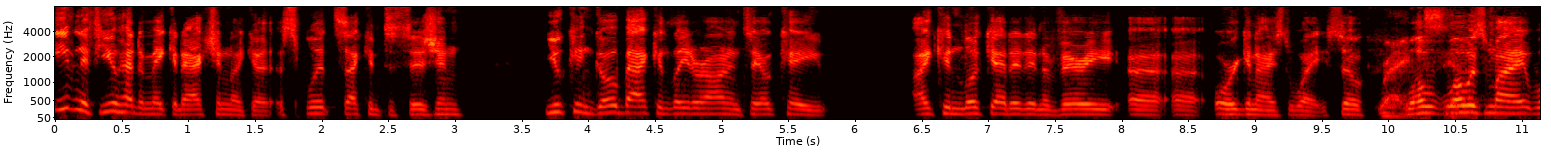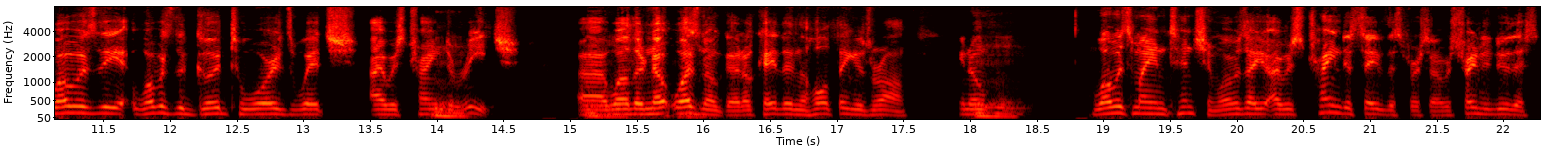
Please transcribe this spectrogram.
even if you had to make an action like a, a split second decision you can go back and later on and say okay I can look at it in a very uh, uh, organized way. So, right, what, yeah. what was my what was the what was the good towards which I was trying mm-hmm. to reach? Uh, mm-hmm. Well, there no, was no good. Okay, then the whole thing is wrong. You know, mm-hmm. what was my intention? What was I? I was trying to save this person. I was trying to do this.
